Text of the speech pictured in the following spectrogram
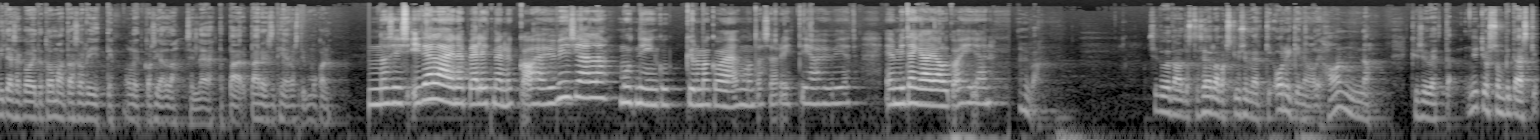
Miten sä koit, että oma taso riitti? Olitko siellä silleen, että pär- pärjäsit hienosti mukana? No siis itellä ei ne pelit mennyt kauhean hyvin siellä, mutta niinku, kyllä mä koen, että mun taso riitti ihan hyvin. Et en mitenkään jalkoihin jäänyt. Hyvä. Sitten otetaan tuosta seuraavaksi kysymärkki Originaali Hanna. Kysyy, että nyt jos sun pitäisi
